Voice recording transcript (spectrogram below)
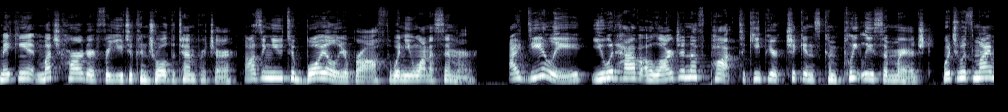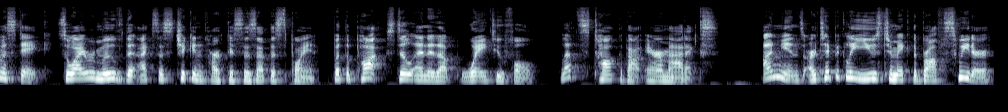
making it much harder for you to control the temperature, causing you to boil your broth when you want to simmer. Ideally, you would have a large enough pot to keep your chickens completely submerged, which was my mistake, so I removed the excess chicken carcasses at this point, but the pot still ended up way too full. Let's talk about aromatics. Onions are typically used to make the broth sweeter,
